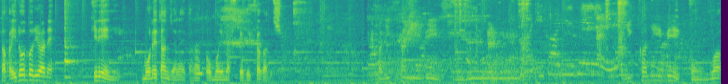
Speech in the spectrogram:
なんか彩りはね綺麗に盛れたんじゃないかなと思いますけどいかがでしょう？かカリカリベーコンリカリーベーコンは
